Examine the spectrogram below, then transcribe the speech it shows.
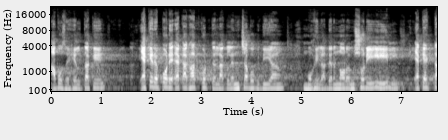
আবু জেহেল তাকে একের পরে এক আঘাত করতে লাগলেন চাবক দিয়া। মহিলাদের নরম শরীর, এক একটা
